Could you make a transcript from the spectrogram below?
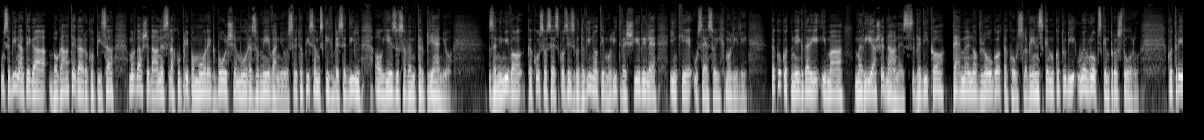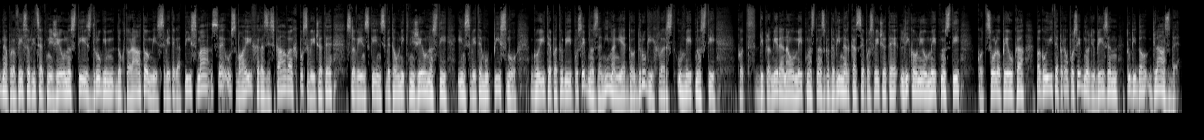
Vsebina tega bogatega rokopisa morda še danes lahko pripomore k boljšemu razumevanju svetopisamskih besedil o Jezusovem trpljenju. Zanimivo, kako so se skozi zgodovino te molitve širile in kje vse so jih molili. Tako kot nekdaj ima Marija še danes veliko temeljno vlogo tako v slovenskem kot tudi v evropskem prostoru. Kot redna profesorica književnosti z drugim doktoratom iz svetega pisma se v svojih raziskavah posvečate slovenski in svetovni književnosti in svetemu pismu, gojite pa tudi posebno zanimanje do drugih vrst umetnosti. Kot diplomirana umetnostna zgodovinarka se posvečate likovni umetnosti, kot solopevka pa gojite prav posebno ljubezen tudi do glasbe.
